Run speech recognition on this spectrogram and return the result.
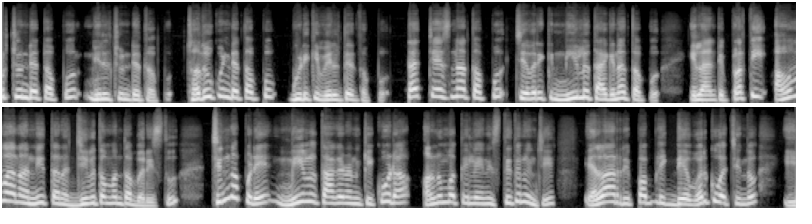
కూర్చుంటే తప్పు నిల్చుంటే తప్పు. చదువుకుంటే తప్పు గుడికి వెళ్తే తప్పు. టచ్ చేసినా తప్పు చివరికి నీళ్ళు తాగినా తప్పు. ఇలాంటి ప్రతి అవమానాన్ని తన జీవితం అంతా భరిస్తూ చిన్నప్పుడే నీళ్ళు తాగడానికి కూడా అనుమతి లేని స్థితి నుంచి ఎలా రిపబ్లిక్ డే వరకు వచ్చిందో ఈ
